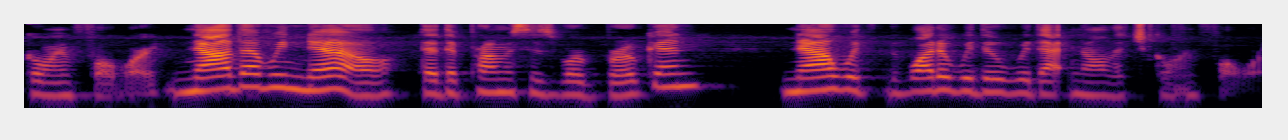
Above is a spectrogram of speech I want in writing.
going forward? Now that we know that the promises were broken, now with what do we do with that knowledge going forward?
